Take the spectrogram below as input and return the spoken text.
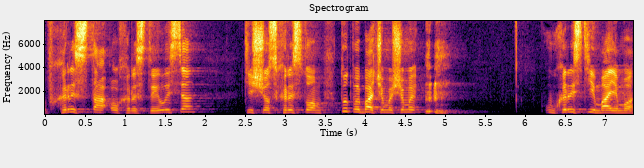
в Христа охрестилися ті, що з Христом. Тут ми бачимо, що ми у Христі маємо,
